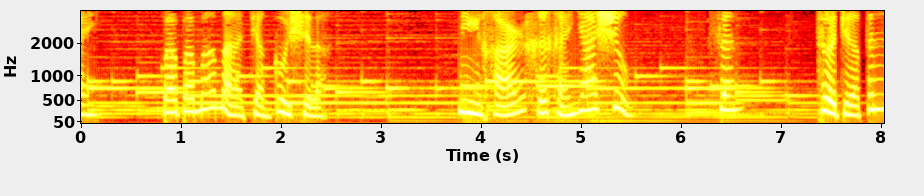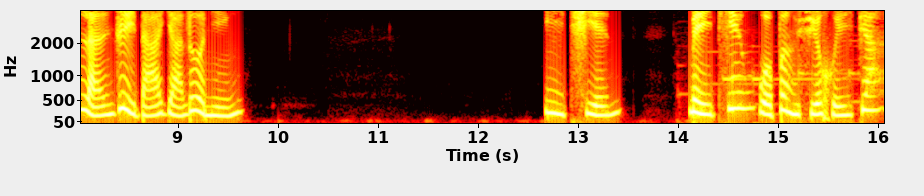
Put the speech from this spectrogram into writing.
嗨，爸爸妈妈讲故事了。女孩和寒鸦树，三，作者芬兰瑞达亚洛宁。以前，每天我放学回家，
